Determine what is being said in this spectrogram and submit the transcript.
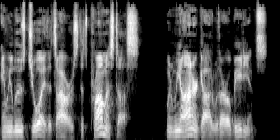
And we lose joy that's ours, that's promised us when we honor God with our obedience.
